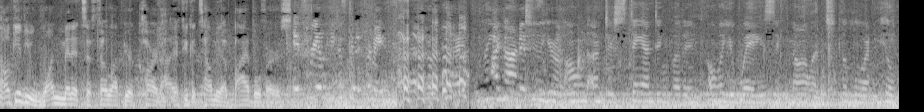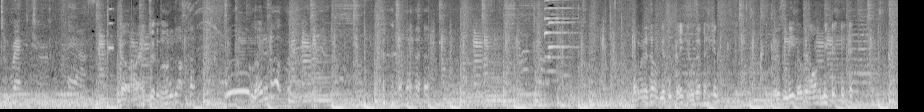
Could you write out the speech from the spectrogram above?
I'll give you one minute to fill up your card uh, if you could tell me a Bible verse. It's real. He just did it for me. Lean not to your own understanding, but in all your ways acknowledge the Lord, and He'll direct your path. Go, all right, load it up. Woo, load it up. load it up. Get the bacon. What's that bacon? There's meat. Load it on me.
